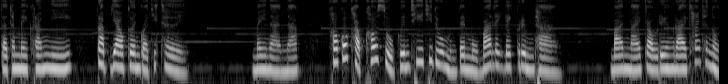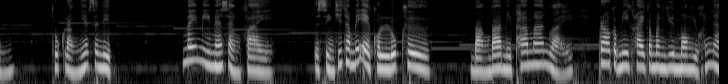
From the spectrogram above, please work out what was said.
แต่ทำไมครั้งนี้กลับยาวเกินกว่าที่เคย ไม่นานนัก เขาก็ขับเข้าสู่พื้นที่ที่ดูเหมือนเป็นหมู่บ้านเล็กๆริมทาง บ้านไม้เก่าเรียงรายข้างถนน ทุกหลังเงียบสนิท ไม่มีแม้แสงไฟ แต่สิ่งที่ทำให้เอกคนลุกคือ บางบ้านมีผ้าม่านไหวราวกับมีใครกำลังยืนมองอยู่ข้างใน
